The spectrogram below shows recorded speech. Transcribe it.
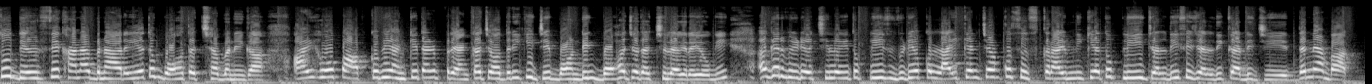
तो दिल से खाना बना रही है तो बहुत अच्छा बनेगा। आई होप आपको भी अंकित एंड प्रियंका चौधरी की जी बॉन्डिंग बहुत ज़्यादा अच्छी लग रही होगी। अगर वीडियो अच्छी लगी तो प्लीज़ वीडियो को लाइक एंड चैनल को सब्सक्राइब नहीं किया तो प्लीज़ जल्दी से जल्दी कर दीजिए। धन्यवाद।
